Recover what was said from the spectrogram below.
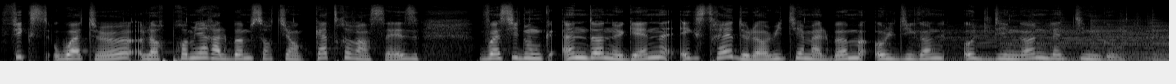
Fixed Water, leur premier album sorti en 96. Voici donc Again, extrait de leur huitième album On, Holding On Letting Go.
